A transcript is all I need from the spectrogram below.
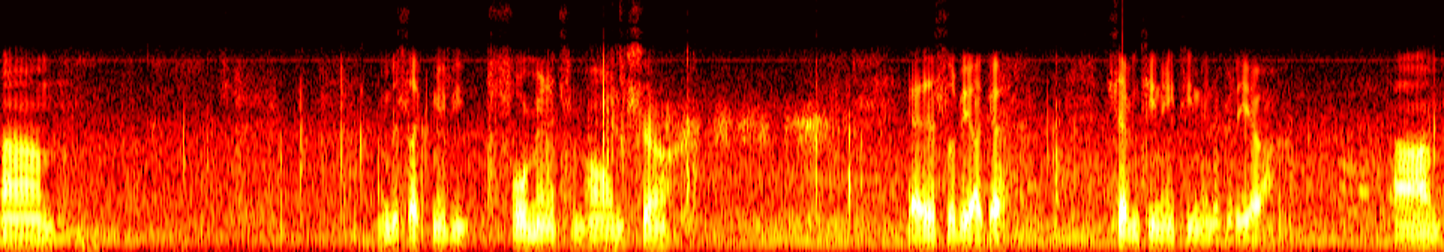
um, I'm just like maybe four minutes from home, so yeah, this will be like a 17, 18 minute video. Um,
